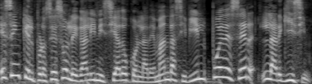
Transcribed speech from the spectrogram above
es en que el proceso legal iniciado con la demanda civil puede ser larguísimo.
